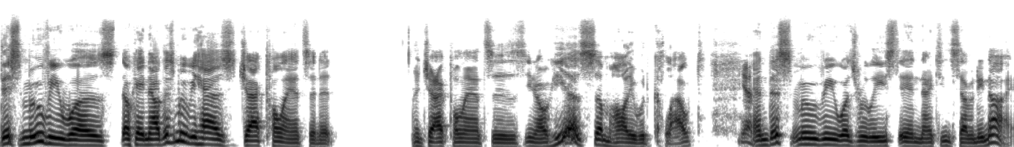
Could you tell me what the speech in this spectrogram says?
this movie was okay, now this movie has Jack Palance in it. And Jack Palance is, you know, he has some Hollywood clout. Yeah. And this movie was released in 1979,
